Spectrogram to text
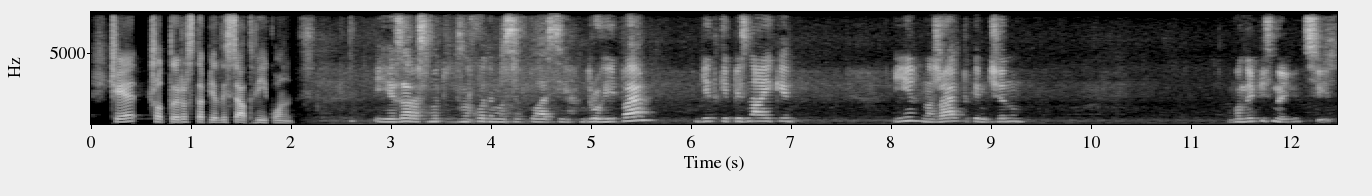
ще 450 вікон. І зараз ми тут знаходимося в класі 2 П, дітки пізнайки. І, на жаль, таким чином вони пізнають світ.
